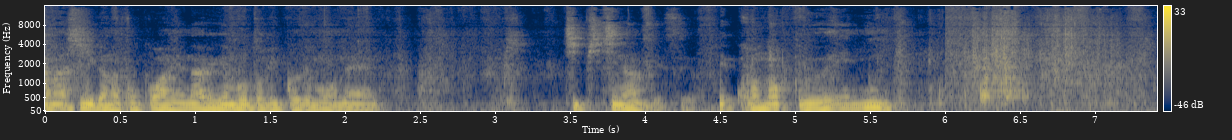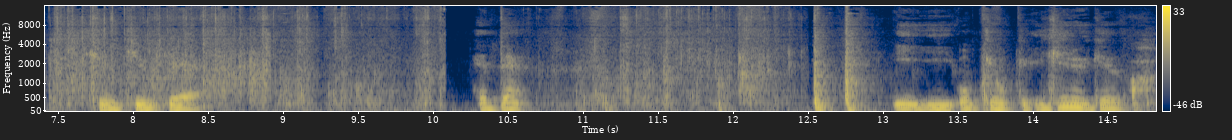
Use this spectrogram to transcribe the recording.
悲しいかなここはね。ナルゲンボトル1個でもうねピチピチなんですよ。でこの上に救急系。閉店いいいいオッケーオッケー。いけるいける。あ。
